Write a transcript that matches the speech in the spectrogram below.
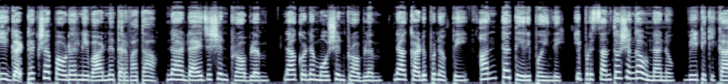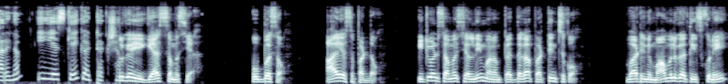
ఈ గట్రక్ష పౌడర్ని వాడిన తర్వాత నా డైజెషన్ ప్రాబ్లం నాకున్న మోషన్ ప్రాబ్లం నా కడుపు నొప్పి అంతా తీరిపోయింది. ఇప్పుడు సంతోషంగా ఉన్నాను. వీటికి కారణం ఈ ఎస్కే గట్రక్ష. ఈ గ్యాస్ సమస్య. ఉబ్బసం ఆయాసపడ్డం. ఇటువంటి సమస్యల్ని మనం పెద్దగా పట్టించుకోం. వాటిని మామూలుగా తీసుకుని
